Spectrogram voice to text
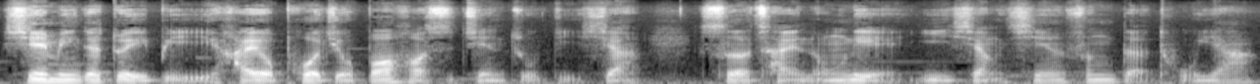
鲜明的对比，还有破旧包豪斯建筑底下色彩浓烈、意象先锋的涂鸦。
